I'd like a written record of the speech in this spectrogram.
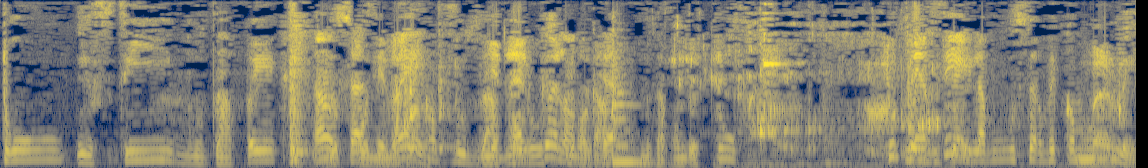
tout ici, vous avez... Ah, le ça, c'est vrai. vous Il y a de l'alcool, en tout cas. Nous avons de tout. Toutes les bouteilles, là, vous vous servez comme vous Merci. voulez.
